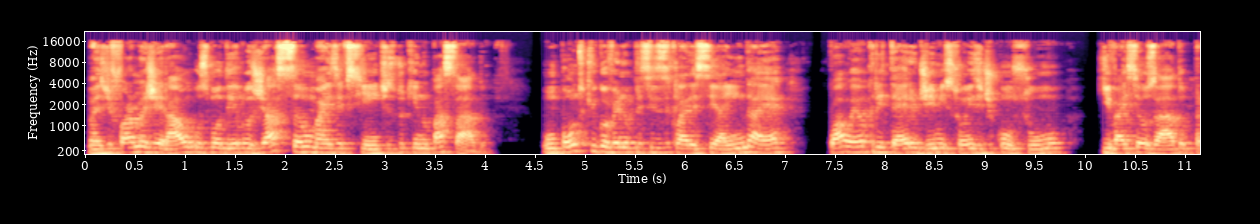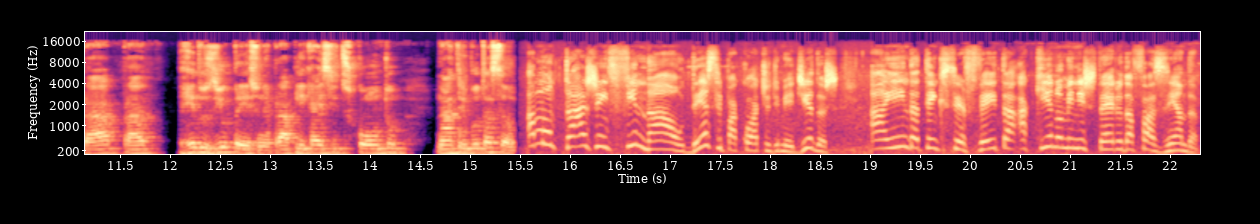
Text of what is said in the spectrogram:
mas de forma geral, os modelos já são mais eficientes do que no passado. Um ponto que o governo precisa esclarecer ainda é qual é o critério de emissões e de consumo que vai ser usado para reduzir o preço, né, para aplicar esse desconto na tributação. A montagem final desse pacote de medidas ainda tem que ser feita aqui no Ministério da Fazenda.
